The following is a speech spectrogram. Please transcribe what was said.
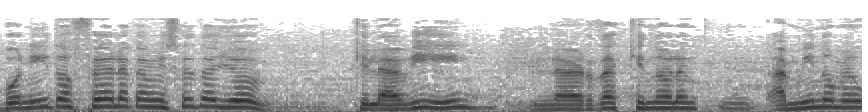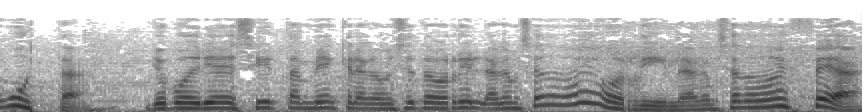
bonito o fea la camiseta, yo que la vi, la verdad es que no la a mí no me gusta. Yo podría decir también que la camiseta es horrible. La camiseta no es horrible, la camiseta no es fea.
